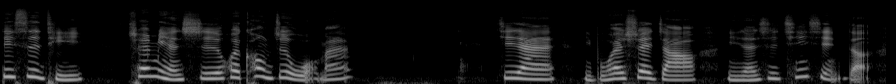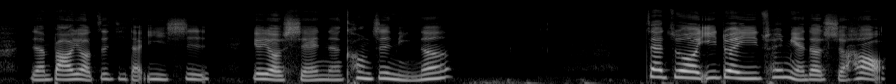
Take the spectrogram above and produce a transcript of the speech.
第四题：催眠师会控制我吗？既然你不会睡着，你仍是清醒的，仍保有自己的意识。又有谁能控制你呢？在做一对一催眠的时候，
